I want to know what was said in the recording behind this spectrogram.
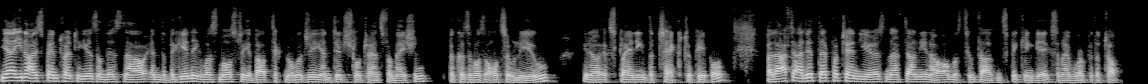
Yeah, you know, I spent 20 years on this now. In the beginning was mostly about technology and digital transformation because it was also new, you know, explaining the tech to people. But after I did that for 10 years and I've done, you know, almost 2000 speaking gigs and I worked with the top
